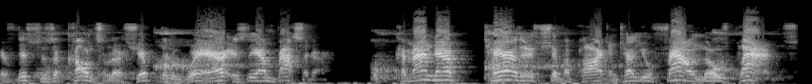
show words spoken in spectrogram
If this is a consular ship, then where is the ambassador? Commander, tear this ship apart until you've found those plans.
